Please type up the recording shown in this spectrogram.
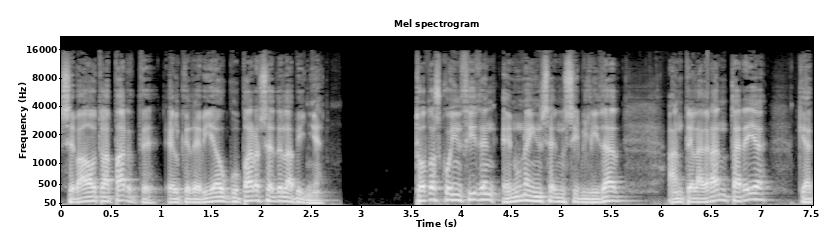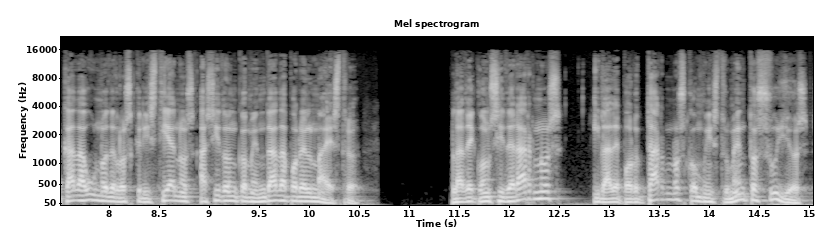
Se va a otra parte el que debía ocuparse de la viña. Todos coinciden en una insensibilidad ante la gran tarea que a cada uno de los cristianos ha sido encomendada por el Maestro, la de considerarnos y la de portarnos como instrumentos suyos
